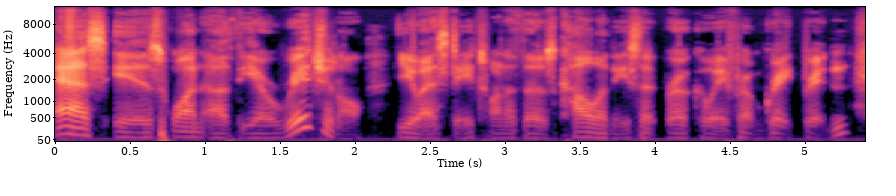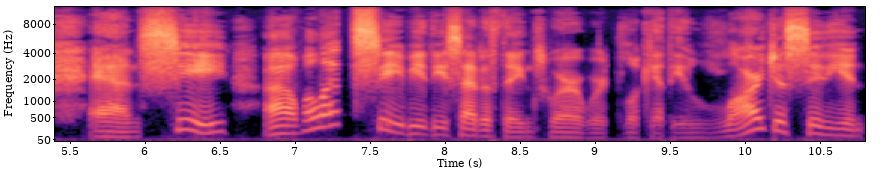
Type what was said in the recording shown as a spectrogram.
S is one of the original U.S. states, one of those colonies that broke away from Great Britain. And C, uh, well, let C be the set of things where we're looking at the largest city in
